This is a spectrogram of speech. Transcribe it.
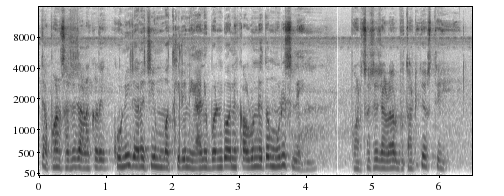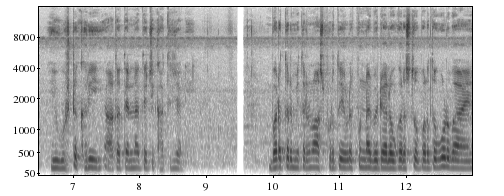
त्या फणसाच्या झाडाकडे कोणी जाण्याची हिंमत केली नाही आणि बंडू आणि काढून तर मुळीच नाही. फणसाच्या झाडावर भुताटकी असते. ही गोष्ट खरी. आता त्यांना त्याची खात्री झाली. बरं तर मित्रांनो आज पुरतं एवढं पुन्हा भेटूया लवकरच. तोपर्यंत गुड बाय.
